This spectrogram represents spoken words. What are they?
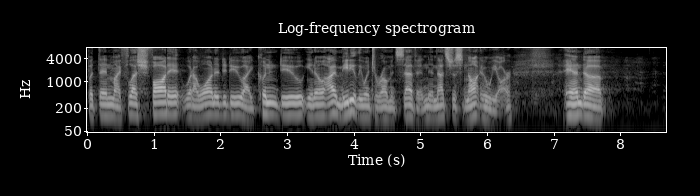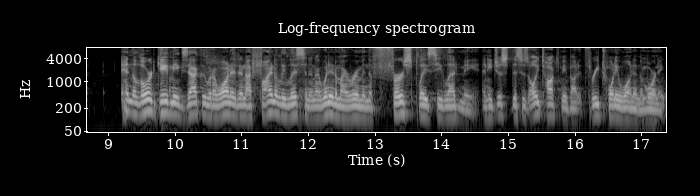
but then my flesh fought it. What I wanted to do, I couldn't do. You know, I immediately went to Romans 7, and that's just not who we are. And, uh, and the Lord gave me exactly what I wanted, and I finally listened. And I went into my room. In the first place He led me, and He just this is all He talked to me about at 3:21 in the morning.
